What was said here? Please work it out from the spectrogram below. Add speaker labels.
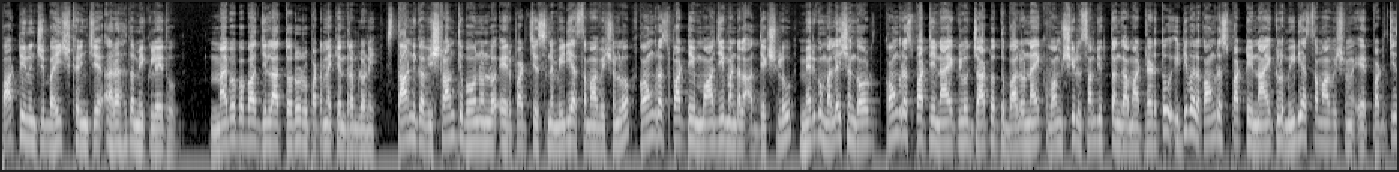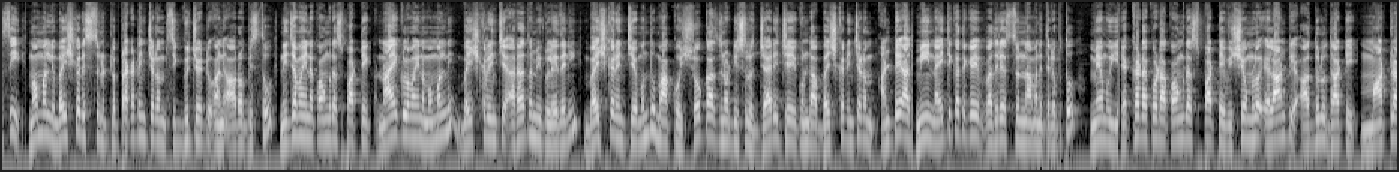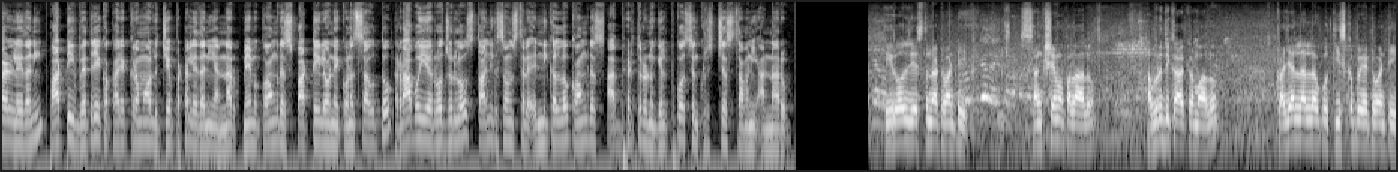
Speaker 1: Party నుంచి బహిష్కరించే అర్హత మీకు లేదు. మహబూబాబాద్ జిల్లా తొర్రూరు పట్టణ కేంద్రంలోని స్థానిక విశ్రాంతి భవనంలో ఏర్పాటు చేసిన మీడియా సమావేశంలో కాంగ్రెస్ పార్టీ మాజీ మండల అధ్యక్షులు మెరుగు మల్లేశం గౌడ్ కాంగ్రెస్ పార్టీ నాయకులు జాటోత్తు బాలునాయక్ వంశీలు సంయుక్తంగా మాట్లాడుతూ ఇటీవల కాంగ్రెస్ పార్టీ నాయకులు మీడియా సమావేశం ఏర్పాటు చేసి మమ్మల్ని బహిష్కరిస్తున్నట్లు ప్రకటించడం సిగ్గుచేటు అని ఆరోపిస్తూ నిజమైన కాంగ్రెస్ పార్టీ నాయకులమైన మమ్మల్ని బహిష్కరించే అర్హత మీకు లేదని బహిష్కరించే ముందు మాకు షోకాజ్ నోటీసులు జారీ చేయకుండా బహిష్కరించడం అంటే అది మీ నైతికతకే వదిలేస్తున్నామని తెలుపుతూ మేము ఎక్కడ కూడా కాంగ్రెస్ పార్టీ విషయంలో ఎలాంటి అద్దులు దాటి మాట్లాడలేదని పార్టీ వ్యతిరేక కార్యక్రమాలు చేపట్టలేదని అన్నారు. మేము కాంగ్రెస్ పార్టీలోనే కొనసాగుతూ రాబోయే రోజుల్లో స్థానిక సంస్థల ఎన్నికల్లో కాంగ్రెస్ అభ్యర్థులను గెలుపు కోసం కృషి చేస్తామని అన్నారు.
Speaker 2: ఈరోజు చేస్తున్నటువంటి సంక్షేమ ఫలాలు అభివృద్ధి కార్యక్రమాలు ప్రజలలోకి తీసుకుపోయేటువంటి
